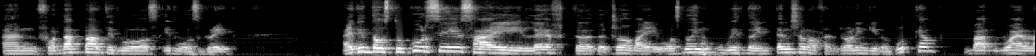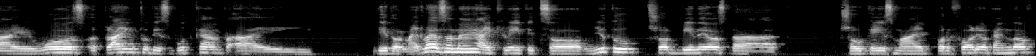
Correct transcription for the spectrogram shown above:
And for that part, it was it was great. I did those two courses. I left uh, the job I was doing with the intention of enrolling in a bootcamp but while I was applying to this bootcamp, I did all my resume. I created some YouTube short videos that showcase my portfolio, kind of.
